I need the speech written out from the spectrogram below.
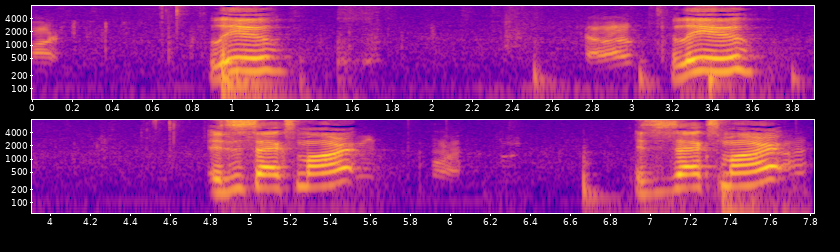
Mark. Lou? Hello? Lou? Is this X Mart? Is this X Mart?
